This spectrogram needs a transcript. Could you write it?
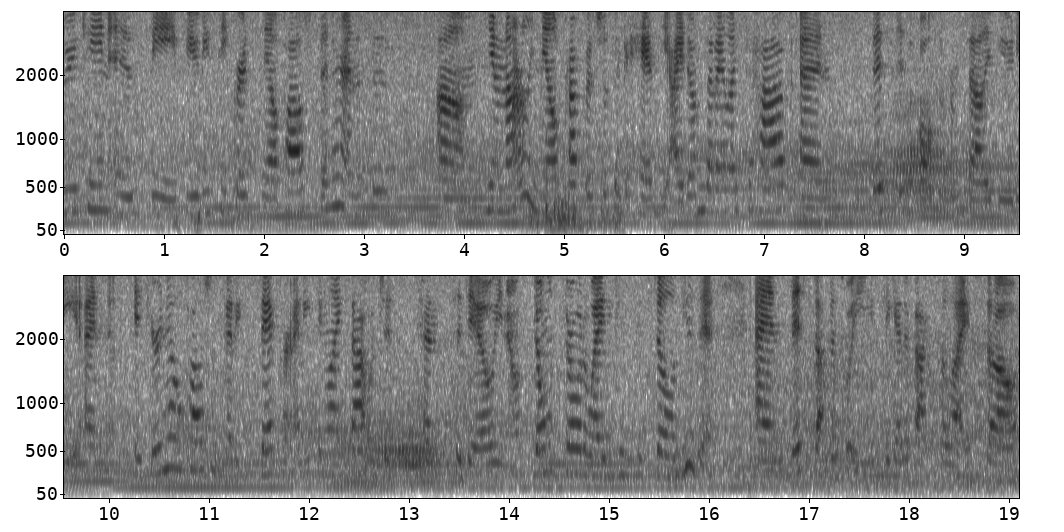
routine is the Beauty Secrets nail polish thinner, and this is um, you know, not really nail prep, but it's just like a handy item that I like to have. And this is also from Sally Beauty. And if your nail polish is getting thick or anything like that, which it tends to do, you know, don't throw it away because you can still use it. And this stuff is what you use to get it back to life. So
